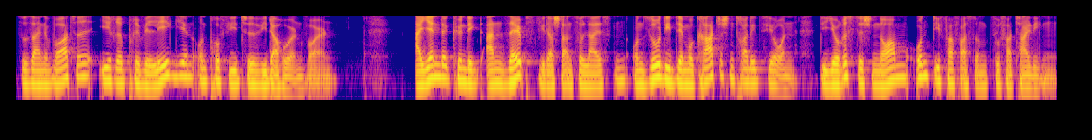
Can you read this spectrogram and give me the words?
so seine Worte, ihre Privilegien und Profite wiederholen wollen. Allende kündigt an, selbst Widerstand zu leisten und so die demokratischen Traditionen, die juristischen Normen und die Verfassung zu verteidigen.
